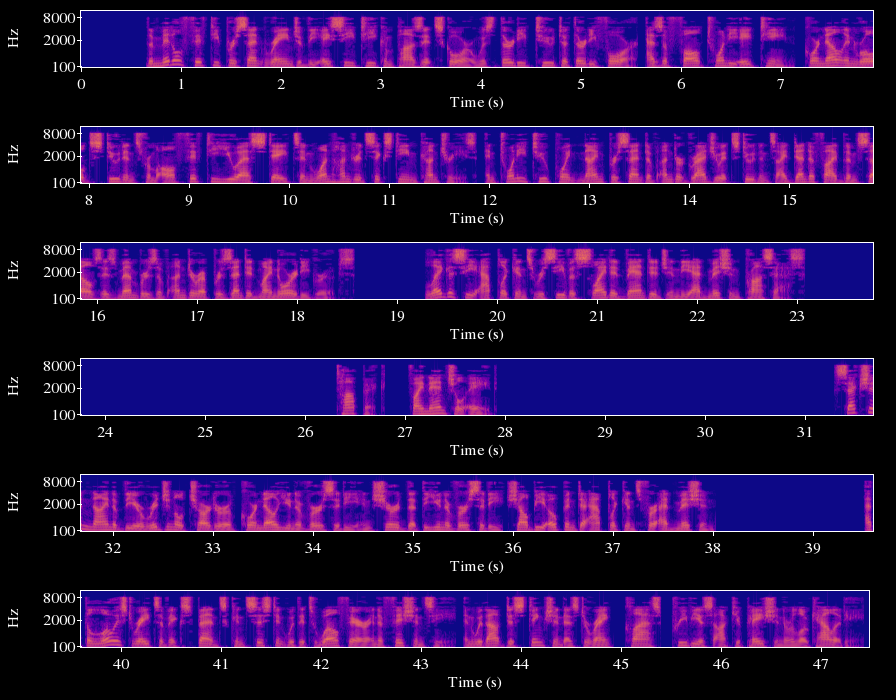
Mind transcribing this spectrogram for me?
The middle 50% range of the ACT composite score was 32 to 34. As of fall 2018, Cornell enrolled students from all 50 U.S. states and 116 countries, and 22.9% of undergraduate students identified themselves as members of underrepresented minority groups. Legacy applicants receive a slight advantage in the admission process. Topic: Financial aid Section 9 of the original charter of Cornell University ensured that the university shall be open to applicants for admission at the lowest rates of expense consistent with its welfare and efficiency, and without distinction as to rank, class, previous occupation or locality.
